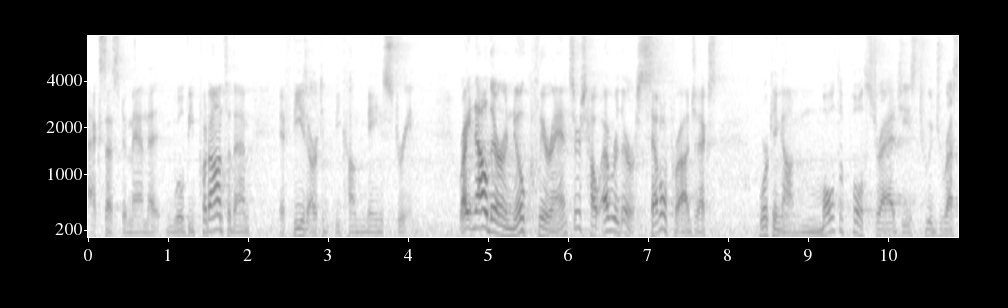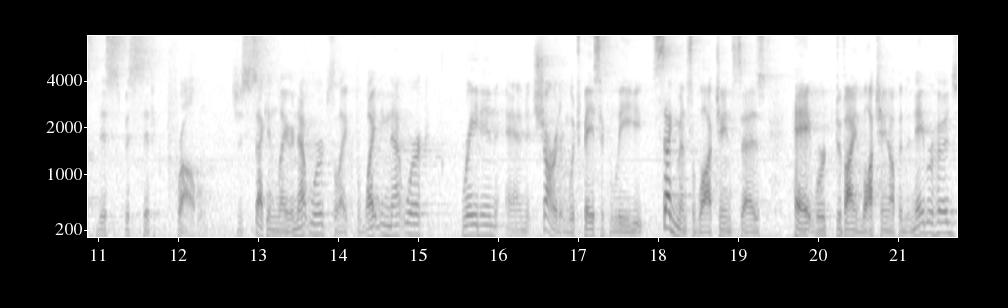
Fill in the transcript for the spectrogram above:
excess demand that will be put onto them if these are to become mainstream. Right now, there are no clear answers. However, there are several projects working on multiple strategies to address this specific problem. Just second layer networks like the Lightning Network, Raiden, and Sharding, which basically segments the blockchain, says, hey, we're dividing blockchain up into neighborhoods.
